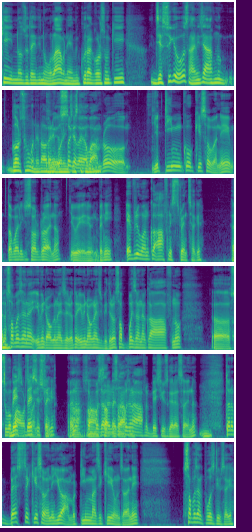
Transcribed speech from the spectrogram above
केही नजुदाइदिनु होला भने हामी कुरा गर्छौँ कि जेसुकै होस् हामी चाहिँ आफ्नो गर्छौँ भनेर अगाडि बढिन्छ त, अब। हाम्रो यो टिमको के छ भने तपाईँले सर र होइन त्यो हेऱ्यो भने पनि एभ्री वानको आफ्नो स्ट्रेन्थ छ क्या होइन सबैजना इभेन्ट अर्गनाइजर हो तर इभेन्ट अर्गनाइजरभित्र सबैजनाको आफ्नो होइन सबैजनाले सबैजना आफ्नो। बेस्ट युज गरेको छ होइन। तर बेस्ट चाहिँ के छ भने यो हाम्रो टिममा चाहिँ के हुन्छ भने सबैजना पोजिटिभ छ क्या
